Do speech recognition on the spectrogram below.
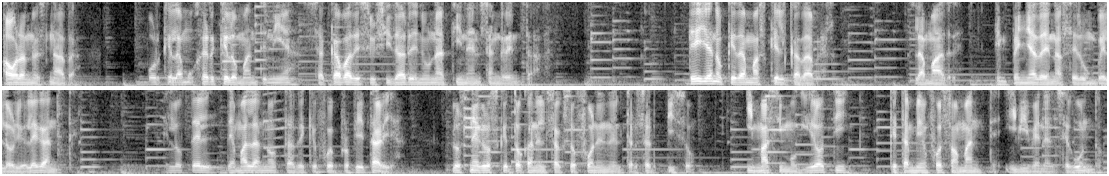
Ahora no es nada, porque la mujer que lo mantenía se acaba de suicidar en una tina ensangrentada. De ella no queda más que el cadáver, la madre, empeñada en hacer un velorio elegante, el hotel de mala nota de que fue propietaria, los negros que tocan el saxofón en el tercer piso. Y Massimo Girotti, que también fue su amante y vive en el segundo.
